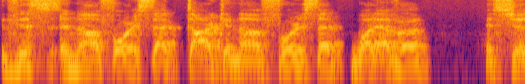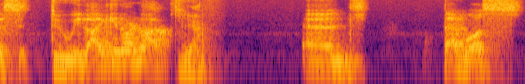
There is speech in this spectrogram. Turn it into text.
this enough, or is that dark enough, or is that whatever? It's just, do we like it or not? Yeah. And that was,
